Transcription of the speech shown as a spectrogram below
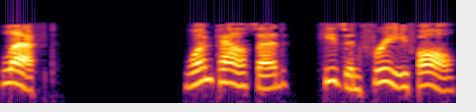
left. One pal said, he's in free fall.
